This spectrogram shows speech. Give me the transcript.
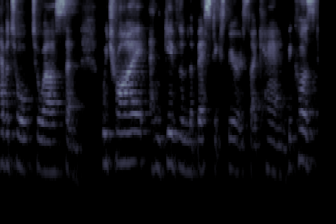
have a talk to us. And we try and give them the best experience they can because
